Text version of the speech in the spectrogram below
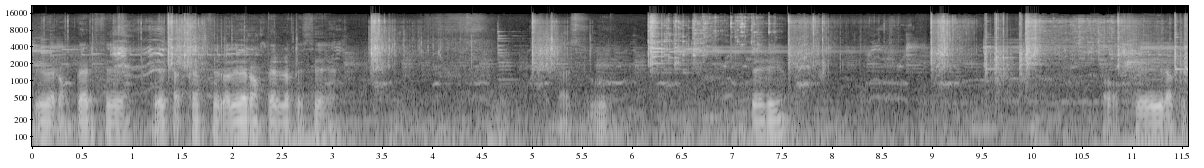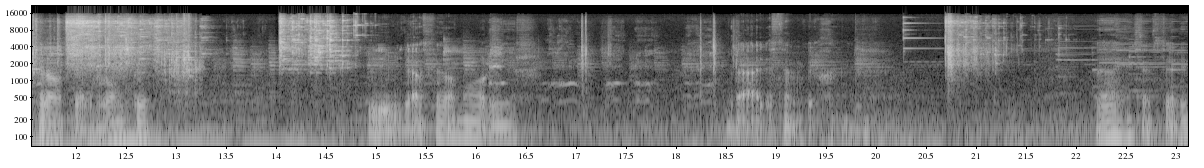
Debe romperse, debe sacárselo, debe romper lo que sea. Azul. ¿En serio? Ok, la pecera no se rompe. Y ya se va a morir. Ya, ya se me dejó. Ay, ¿es en serio?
